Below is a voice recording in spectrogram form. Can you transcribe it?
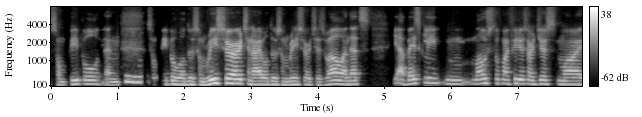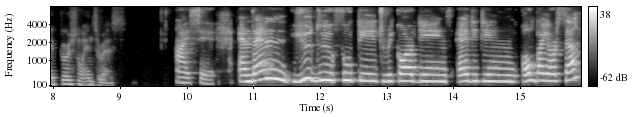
some people, then mm-hmm. some people will do some research, and I will do some research as well. And that's yeah, basically most of my videos are just my personal interest. I see. And then you do footage, recordings, editing all by yourself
